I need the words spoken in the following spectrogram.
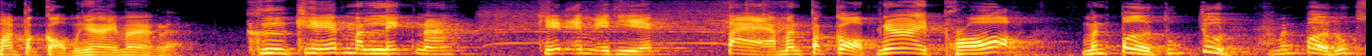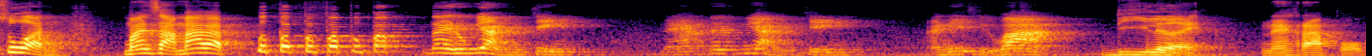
มันประกอบง่ายมากเลยคือเคสมันเล็กนะเคส MATX แต่มันประกอบง่าย เพราะมันเปิดทุกจุด มันเปิดทุกส่วน มันสามารถแบบปุ๊บปั๊บปุ๊บปั๊บปุ๊บปั๊บได้ทุกอย่างจริงนะครับได้ทุกอย่างจริง อันนี้ถือว่าดีเลยนะครับผม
